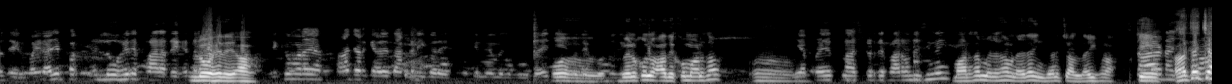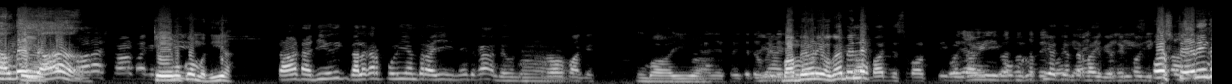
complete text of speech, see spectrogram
ਦੇਖ ਭਾਈ ਰਾਜੇ ਲੋਹੇ ਦੇ ਫਾਰਾ ਦੇਖ ਲੋਹੇ ਦੇ ਆ ਦੇਖੋ ਮੜਾ ਆ ਚੜ ਕੇ ਹਲੇ ਤੱਕ ਨਹੀਂ ਕਰੇ। ਕਿੰਨੇ ਮਜ਼ਬੂਤ ਹੈ ਇਹ ਚੀਜ਼ ਦੇਖੋ ਤੁਸੀਂ। ਬਿਲਕੁਲ ਆ ਦੇਖੋ ਮਾਨ ਸਾਹਿਬ। ਹੂੰ। ਇਹ ਆਪਣੇ ਪਲਾਸਟਿਕ ਦੇ ਫਾਰ ਹੁੰਦੇ ਸੀ ਨਾ ਜੀ। ਮਾਨ ਸਾਹਿਬ ਮੇਰੇ ਹਿਸਾਬ ਨਾਲ ਇਹਦਾ ਇੰਜਨ ਚੱਲਦਾ ਹੀ ਹੋਣਾ। ਆ ਹਾਂ। ਤੇ ਚੱਲਦਾ ਹੀ ਆ। ਸਾਰਾ ਸਟਾਰਟ ਆ ਕੇਮ ਘੁੰਮਦੀ ਆ। ਸਟਾਰਟ ਆ ਜੀ ਉਹਦੀ ਗੱਲ ਕਰ ਪੁਲੀ ਅੰਦਰ ਆ ਜੀ। ਨਹੀਂ ਦਿਖਾਉਂਦੇ ਹੁੰਦੇ ਪੈਟਰੋਲ ਪਾ ਕੇ। ਬਾਈ ਵਾਹ। ਆ ਦੇਖੋ ਇੱਕ ਦੋ ਵਾਰੀ ਬਾਬੇ ਹੁਣੀ ਹੋ ਗਏ ਪਹਿਲੇ ਬਾਬਾ ਜਸਵਾਤੀ ਬੰਦਾ ਜੀ ਉਹ ਰੁਪਈ ਦੇ ਅੰਦਰ ਲਾਈ ਹੋਈ ਦੇਖੋ ਜੀ। ਉਹ ਸਟੀਅਰਿੰਗ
